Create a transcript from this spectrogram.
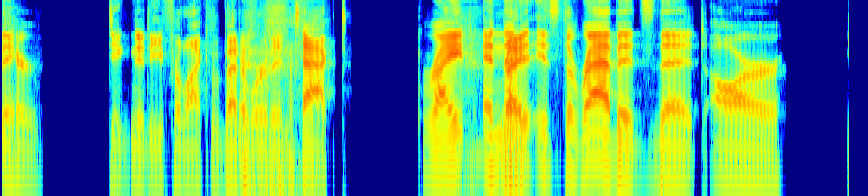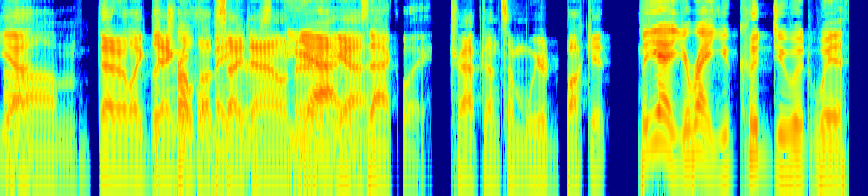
their dignity for lack of a better word intact right and then Right. it's the rabbids that are yeah, um that are like dangled upside down, or, yeah, exactly trapped on some weird bucket. but yeah you're right you could do it with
